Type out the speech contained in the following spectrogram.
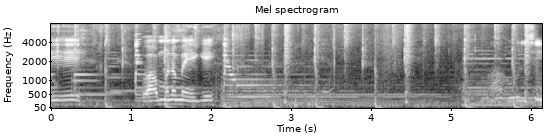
I Hawakan mo na maigi. Nakahuli si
